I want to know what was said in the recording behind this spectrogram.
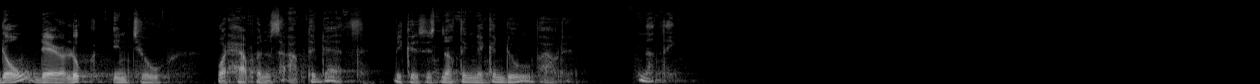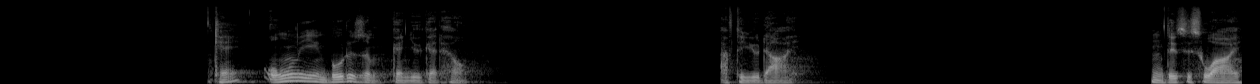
don't dare look into what happens after death because there's nothing they can do about it. Nothing. Okay? Only in Buddhism can you get help after you die. And this is why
